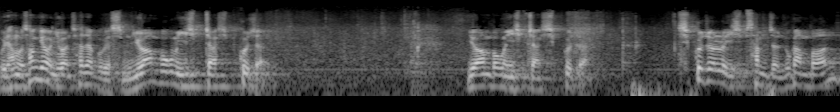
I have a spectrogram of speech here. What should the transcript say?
우리 한번 성경을 이번 찾아보겠습니다. 요한복음 20장 19절. 요한복음 20장 19절. 19절로 23절 누가 한번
